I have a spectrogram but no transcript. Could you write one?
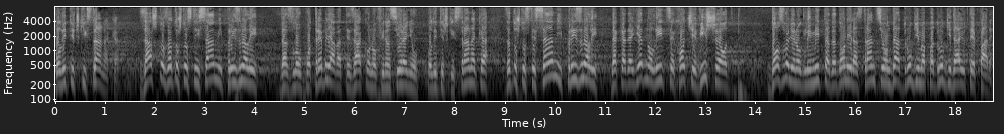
političkih stranaka. Zašto? Zato što ste i sami priznali da zloupotrebljavate Zakon o finansiranju političkih stranaka, zato što ste sami priznali da kada jedno lice hoće više od dozvoljenog limita da donira stranci, on da drugima, pa drugi daju te pare.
